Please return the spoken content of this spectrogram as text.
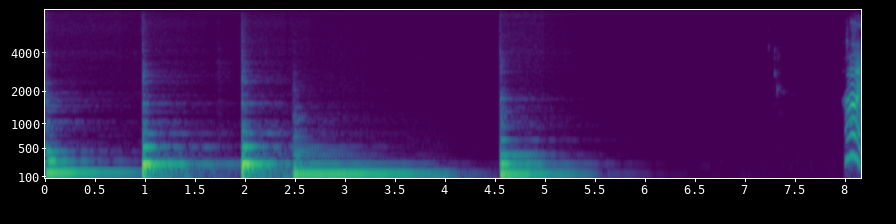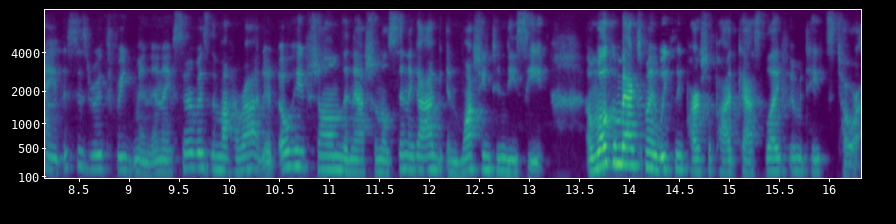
Hi, this is Ruth Friedman, and I serve as the Maharat at Ohev Shalom, the National Synagogue in Washington, D.C. And welcome back to my weekly Parsha podcast, Life Imitates Torah.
